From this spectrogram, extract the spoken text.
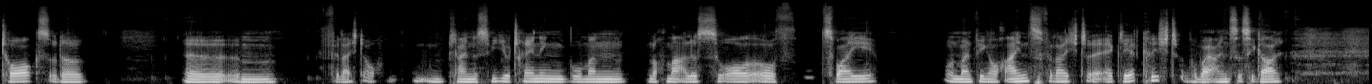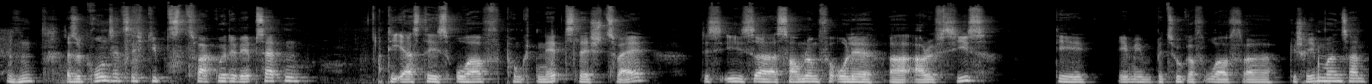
Talks oder äh, ähm, vielleicht auch ein kleines Videotraining, wo man nochmal alles zu OAuth 2 und meinetwegen auch 1 vielleicht äh, erklärt kriegt, wobei 1 ist egal. Mhm. Also grundsätzlich gibt's zwei gute Webseiten. Die erste ist oauth.net slash 2 das ist eine Sammlung für alle äh, RFCs, die eben in Bezug auf OAuth äh, geschrieben worden sind.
